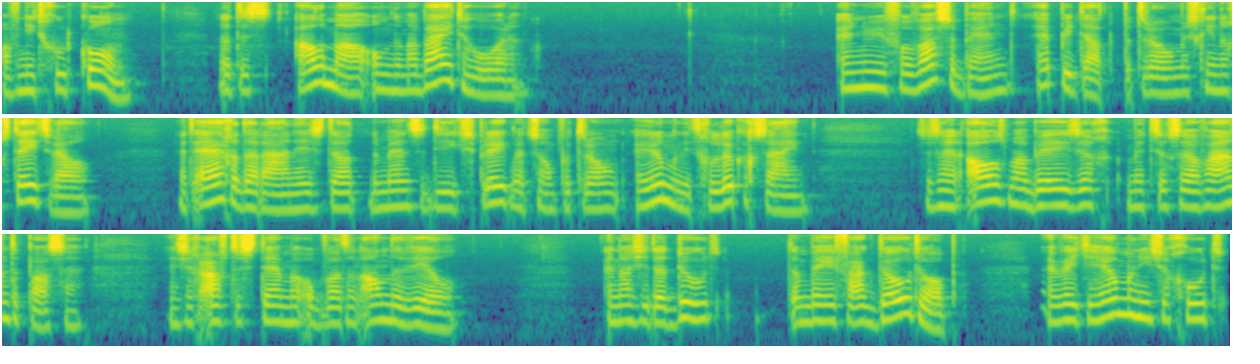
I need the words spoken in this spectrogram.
of niet goed kon. Dat is allemaal om er maar bij te horen. En nu je volwassen bent, heb je dat patroon misschien nog steeds wel. Het erge daaraan is dat de mensen die ik spreek met zo'n patroon helemaal niet gelukkig zijn. Ze zijn alsmaar bezig met zichzelf aan te passen en zich af te stemmen op wat een ander wil. En als je dat doet, dan ben je vaak doodop en weet je helemaal niet zo goed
